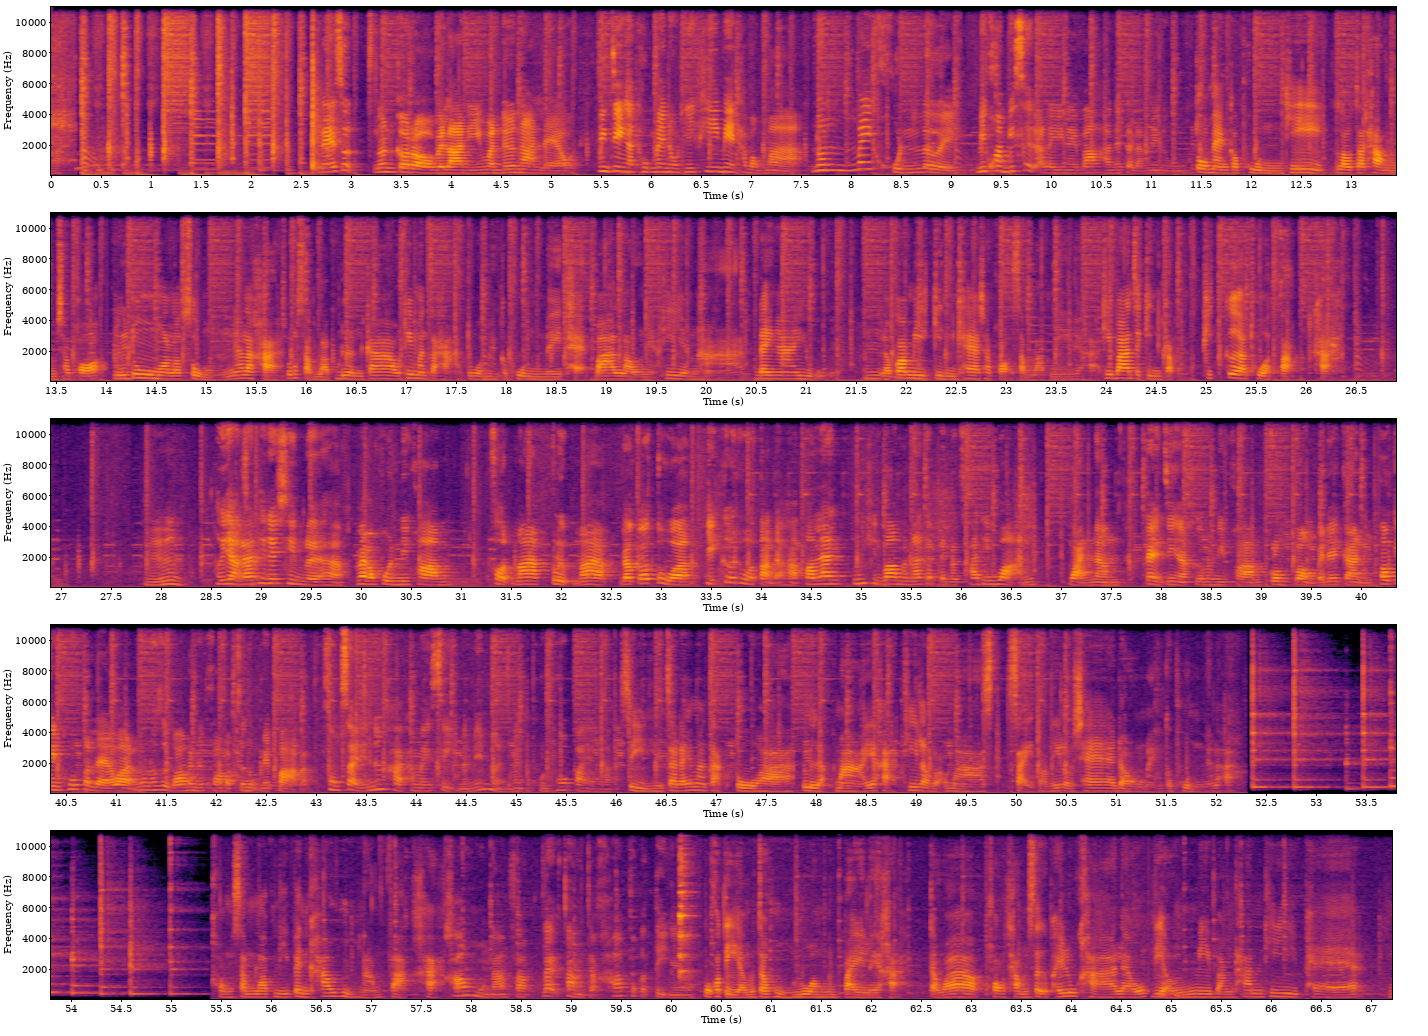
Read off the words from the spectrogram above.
ในที่สุดนุ่นก็รอเวลานี้วันเนิ่นนานแล้ว จริงๆอะทุกเมนูที่พี่เมย์ทำออกมานุ่นไม่คุ้นเลย มีความพิเศษอะไรยังไงบ้างคะในแต่ละเมนู ตัวแมงกะพรุนที่เราจะทำเฉพาะฤดูมรสุมเนี่ยแหละค่ะ ช่วงสำหรับเดือน 9 ที่มันจะหาตัวแมงกะพรุนในแถบบ้านเราเนี่ยที่ยังหาได้ง่ายอยู่ อืม แล้วก็มีกินแค่เฉพาะสำหรับนี้เลยค่ะ ที่บ้านจะกินกับพริกเกลือถั่วตัดค่ะ อืมคืออย่างแรกที่ได้ชิมเลยอะค่ะแมงกะพรุนมีความ สดมากกรึบมาก แล้วก็ตัวพริกเกลือถั่วตัดอะค่ะ ตอนแรกนุ่คิดว่ามันน่าจะเป็นรสชาติที่หวานหวานนำแต่จริงๆอะคือมันมีความกลมกล่อมไปด้วยกัน พอกินคู่กันแล้วอะนุ่นรู้สึกว่ามันมีความแบบสนุกในปากอะสงสัยนิดนึงค่ะทำไมสีมันไม่เหมือนแมงกะพรุนทั่วไปอะคะสีนี้จะได้มาจากตัวเปลือกไม้อะค่ะ ที่เราเอามาใส่ตอนที่เราแช่ดองแมงกะพรุนนี่แหละค่ะ ของสำรับนี้เป็นข้าวหุงน้ำฟักค่ะ ข้าวหุงน้ำฟักแตกต่างจากข้าวปกติไงนะปกติอะมันจะหุงรวมกันไปเลยค่ะ แต่ว่าพอทำเสิร์ฟให้ลูกค้าแล้ว เดี๋ยวมีบางท่านที่แพ้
